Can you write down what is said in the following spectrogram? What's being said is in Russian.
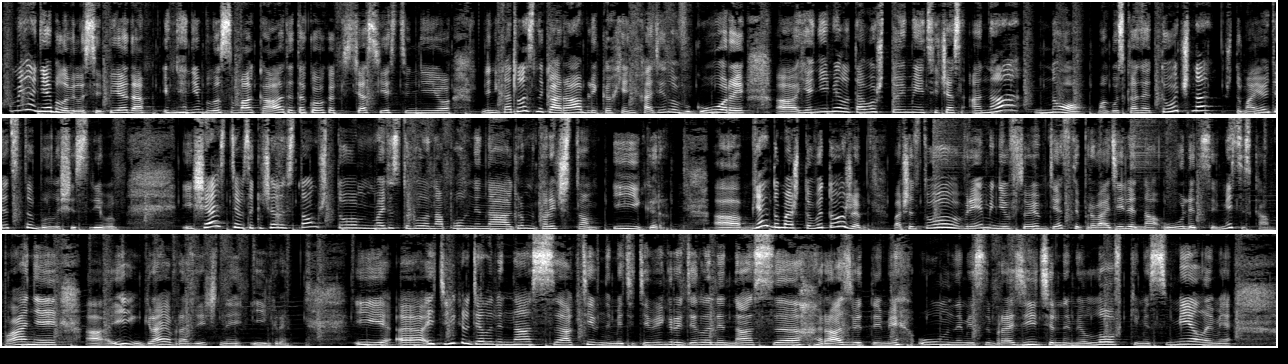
У меня не было велосипеда, и у меня не было самоката такого, как сейчас есть у нее. Я не каталась на корабликах, я не ходила в горы, а, я не имела того, что имеет сейчас она, но могу сказать точно, что мое детство было счастливым. И счастье заключалось в том, что мое детство было наполнено огромным количеством игр. А, я думаю, что вы тоже большинство времени в своем детстве проводили на улице вместе с компанией а, и играя в различные игры. И э, эти игры делали нас активными, эти игры делали нас э, развитыми, умными, сообразительными, ловкими, смелыми.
